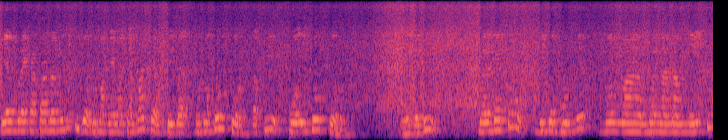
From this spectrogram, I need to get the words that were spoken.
yang mereka tanam ini juga berbagai macam-macam tidak monokultur tapi polikultur ya, jadi mereka itu di kebunnya menanamnya itu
